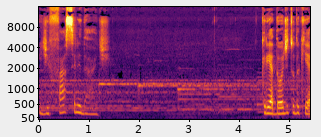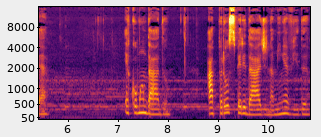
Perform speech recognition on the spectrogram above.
e de facilidade. Criador de tudo que é, é comandado a prosperidade na minha vida.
